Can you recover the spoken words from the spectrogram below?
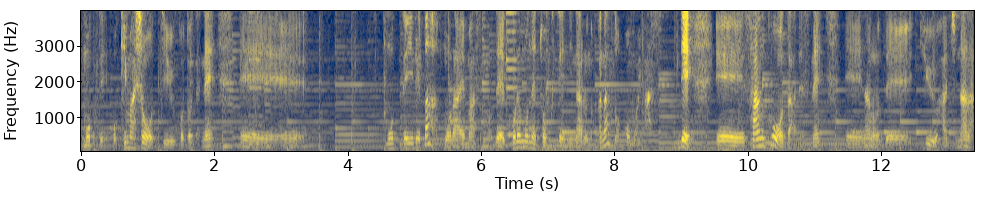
ー、持っておきましょうっていうことでね、えー持っていればもらえますので、これもね、得点になるのかなと思います。で、えー、3クォーターですね。えー、なので、9、8、7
